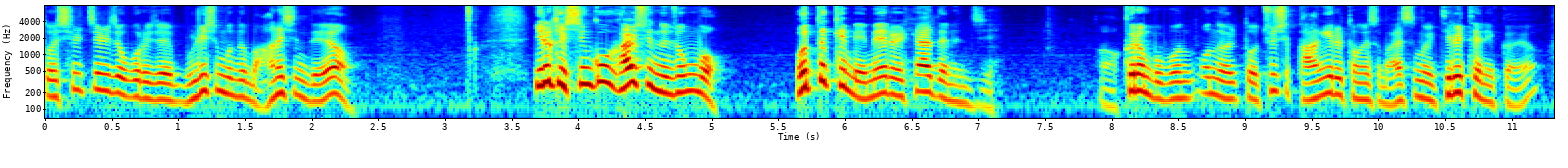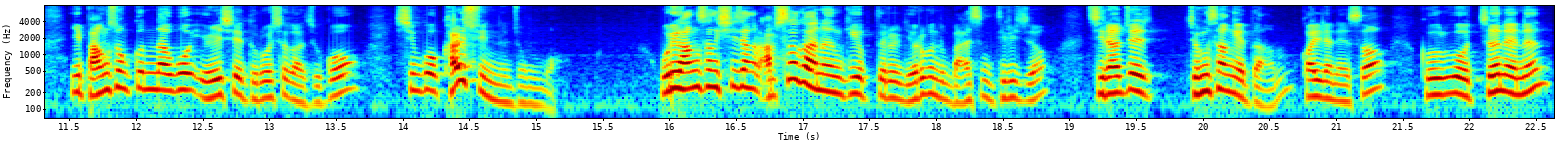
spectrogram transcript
또 실질적으로 이제 물리신 분들 많으신데요. 이렇게 신고가 갈 수 있는 종목 어떻게 매매를 해야 되는지 어, 그런 부분 오늘 또 주식 강의를 통해서 말씀을 드릴 테니까요. 이 방송 끝나고 10시에 들어오셔가지고 신고 갈 수 있는 종목. 우리가 항상 시장을 앞서가는 기업들을 여러분들 말씀드리죠. 지난주에 정상회담 관련해서 그리고 전에는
